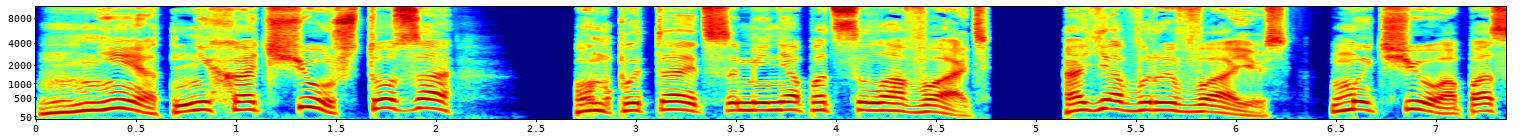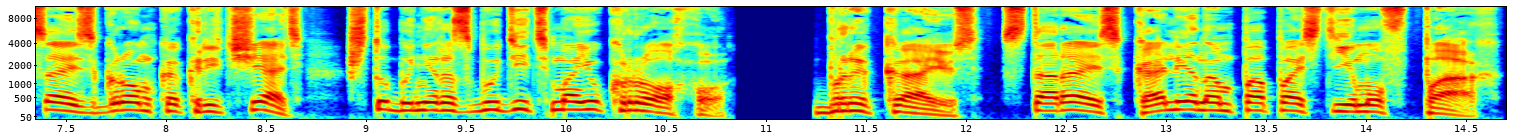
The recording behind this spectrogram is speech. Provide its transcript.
«Нет, не хочу, что за...» Он пытается меня поцеловать, а я вырываюсь, мычу, опасаясь громко кричать, чтобы не разбудить мою кроху. Брыкаюсь, стараясь коленом попасть ему в пах.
